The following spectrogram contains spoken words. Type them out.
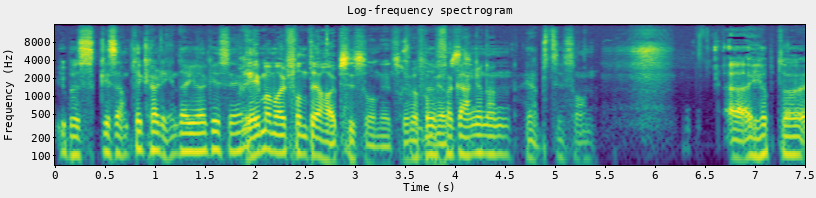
übers gesamte Kalenderjahr gesehen. Reden wir mal von der Halbsaison jetzt. Reden von der Herbst. vergangenen Herbstsaison. Äh, ich habe da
